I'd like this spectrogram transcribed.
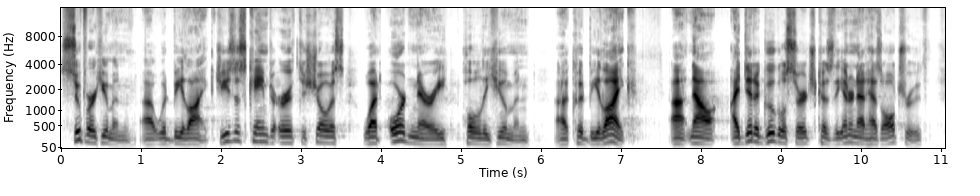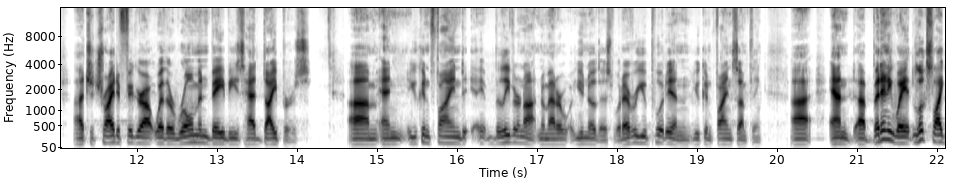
superhuman uh, would be like. Jesus came to earth to show us what ordinary holy human uh, could be like. Uh, now, I did a Google search because the internet has all truth uh, to try to figure out whether Roman babies had diapers. Um, and you can find, eh, believe it or not, no matter what you know this, whatever you put in, you can find something. Uh, and uh, but anyway, it looks like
